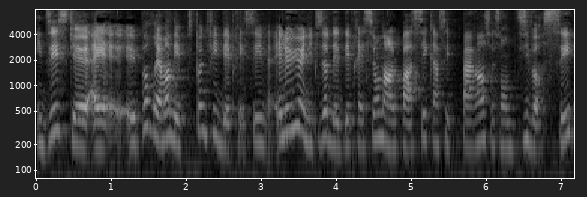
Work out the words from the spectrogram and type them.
ils disent qu'elle n'est pas vraiment des, pas une fille dépressive. Elle a eu un épisode de dépression dans le passé quand ses parents se sont divorcés,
